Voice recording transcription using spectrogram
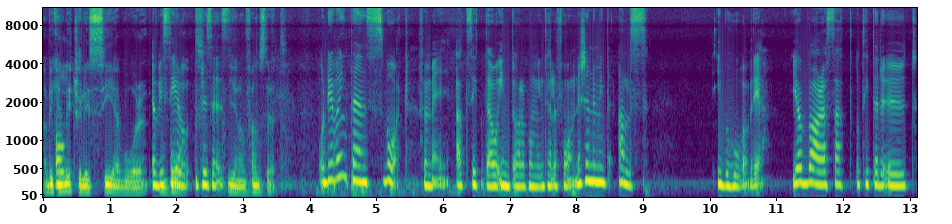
Ja, vi kan och- literally se vår Ja, vi ser, båt precis. genom fönstret. Och det var inte ens svårt för mig att sitta och inte hålla på med min telefon. Jag kände mig inte alls i behov av det. Jag bara satt och tittade ut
